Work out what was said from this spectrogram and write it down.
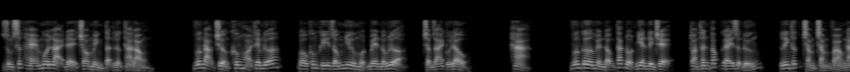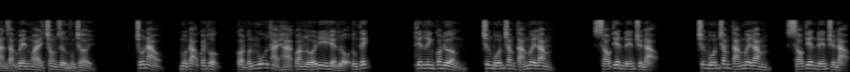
dùng sức hé môi lại để cho mình tận lực thả lỏng. Vương đạo trưởng không hỏi thêm nữa, bầu không khí giống như một bên đống lửa, chậm rãi cúi đầu. Hả? Vương cơ huyền động tác đột nhiên đình trệ toàn thân tóc gáy dựng đứng, linh thức chằm chằm vào ngàn dặm bên ngoài trong rừng vùng trời. Chỗ nào? Một đạo quen thuộc, còn quấn ngũ thải hà quang lối đi hiện lộ tung tích. Thiên linh con đường, chương bốn trăm tám mươi lăm. Sáu tiên đến truyền đạo. Chương bốn trăm tám mươi lăm, sáu tiên đến truyền đạo.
